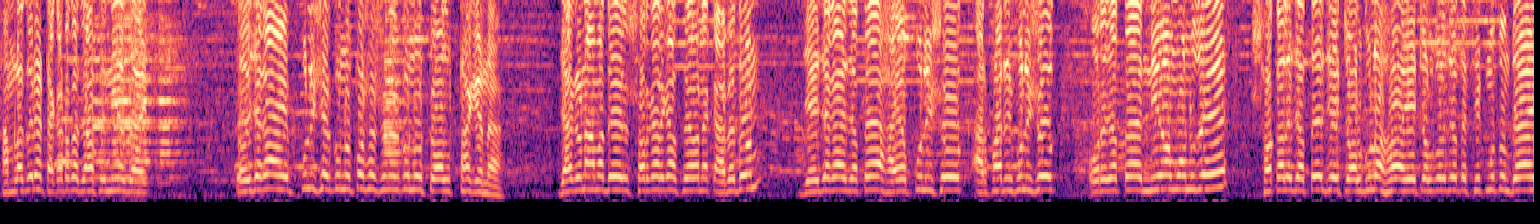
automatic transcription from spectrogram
হামলা করে টাকা টাকা যা আছে নিয়ে যায়। তো ওই জায়গায় পুলিশের কোনো, প্রশাসনের কোনো টল থাকে না। যার কারণে আমাদের সরকারের কাছে অনেক আবেদন যে এই জায়গায় যাতে হাইও পুলিশ হোক, আর ফাঁড়ির পুলিশ হোক, ওরা যাতে নিয়ম অনুযায়ী সকালে যাতে যে টলগুলো হয়, এই টলগুলো যাতে ঠিক মতন দেয়,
